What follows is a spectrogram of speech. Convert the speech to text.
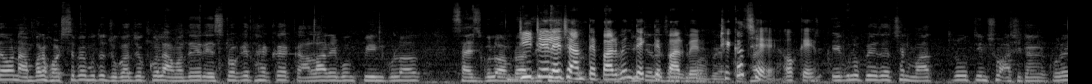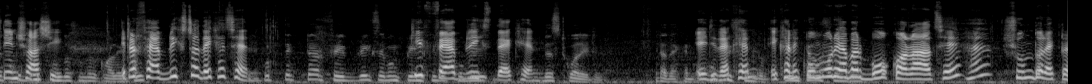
দেওয়া নাম্বার হোয়াটসঅ্যাপের মতো যোগাযোগ করলে আমাদের স্টকে থাকা কালার এবং প্রিন্টগুলো সাইজগুলো আমরা দিতে জানতে পারব। পারবেন দেখতে পারবেন। ঠিক আছে? ওকে এগুলো পেয়ে যাচ্ছেন মাত্র 380 টাকা করে। খুবই 380 সুন্দর সুন্দর কোয়ালিটি এটা ফ্যাব্রিক্সটা দেখেছেন? প্রত্যেকটার ফেব্রিক্স এবং কি প্রিন্ট ফ্যাব্রিক্স দেখেন? বেস্ট কোয়ালিটি এই যে দেখেন এখানে কোমরে আবার বো করা আছে হ্যাঁ সুন্দর একটা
